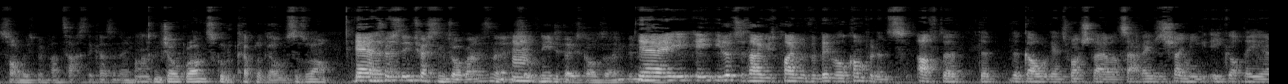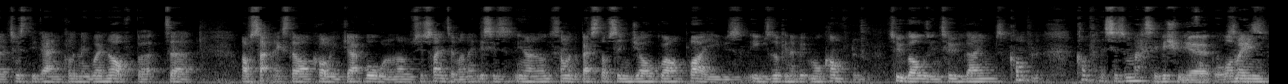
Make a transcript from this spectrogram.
Songo's been fantastic, hasn't he? Mm. And Joel Grant scored a couple of goals as well. Yeah, Interesting, interesting job, right, isn't it? He Mm. sort of needed those goals, I think. Didn't Yeah, he? he, he, he looks as though he was playing with a bit more confidence after the, the goal against Rochdale on Saturday. It was a shame he, he got the uh, twisted ankle and he went off, but uh, I was sat next to our colleague Jack Ball and I was just saying to him, I think this is you know some of the best I've seen Joel Grant play. He was he was looking a bit more confident. Two goals in two games. Confident, confidence is a massive issue Yeah, in football. I mean,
